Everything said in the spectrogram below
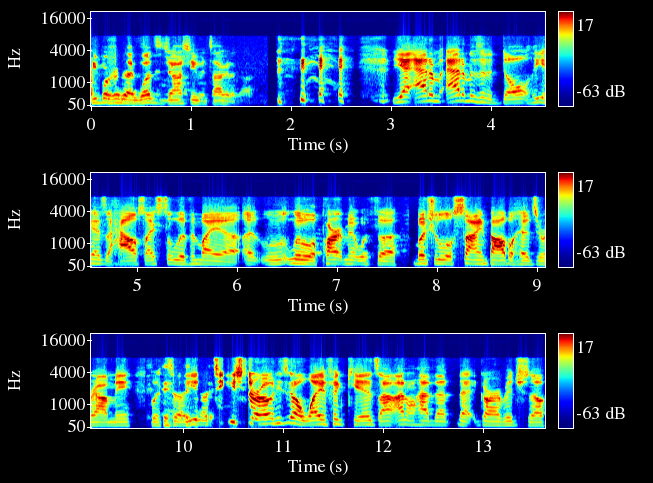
People are going to be like, "What's Josh even talking about?" yeah, Adam. Adam is an adult. He has a house. I still live in my uh, little apartment with a bunch of little signed bobbleheads around me. But uh, you know, to each their own. He's got a wife and kids. I, I don't have that that garbage. So,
